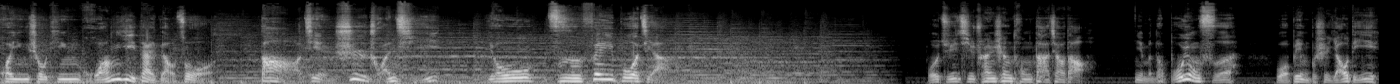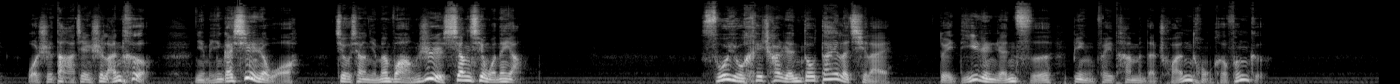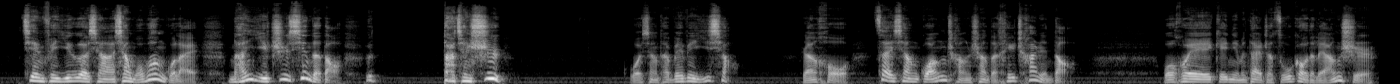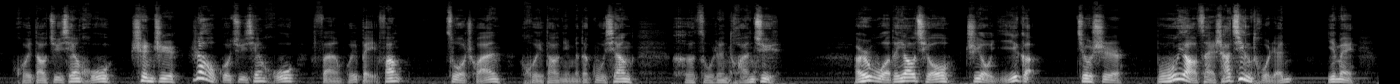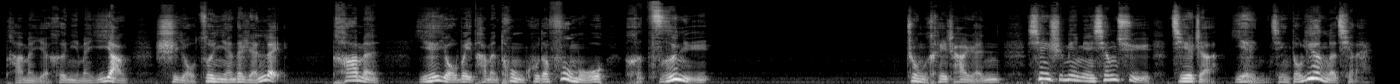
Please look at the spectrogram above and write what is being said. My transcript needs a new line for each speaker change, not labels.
欢迎收听黄奕代表作《大剑师传奇》，由子飞播讲。我举起传声筒，大叫道：“你们都不用死！我并不是姚笛，我是大剑师兰特。你们应该信任我，就像你们往日相信我那样。”所有黑叉人都呆了起来，对敌人仁慈并非他们的传统和风格。剑飞一愕下，向我望过来，难以置信的道：“呃大剑师。”我向他微微一笑，然后再向广场上的黑叉人道：“我会给你们带着足够的粮食，回到聚仙湖，甚至绕过聚仙湖返回北方，坐船回到你们的故乡，和族人团聚。而我的要求只有一个，就是不要再杀净土人，因为……”他们也和你们一样是有尊严的人类，他们也有为他们痛哭的父母和子女。众黑茶人先是面面相觑，接着眼睛都亮了起来，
